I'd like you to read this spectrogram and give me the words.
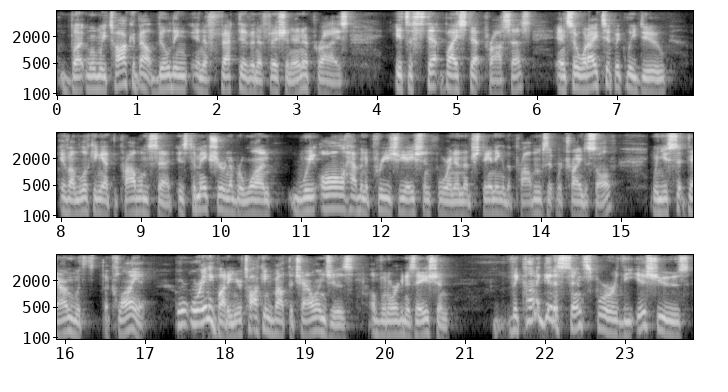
But when we talk about building an effective and efficient enterprise, it's a step by step process. And so what I typically do if I'm looking at the problem set is to make sure number one, we all have an appreciation for and an understanding of the problems that we're trying to solve. When you sit down with a client or, or anybody and you're talking about the challenges of an organization, they kind of get a sense for the issues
